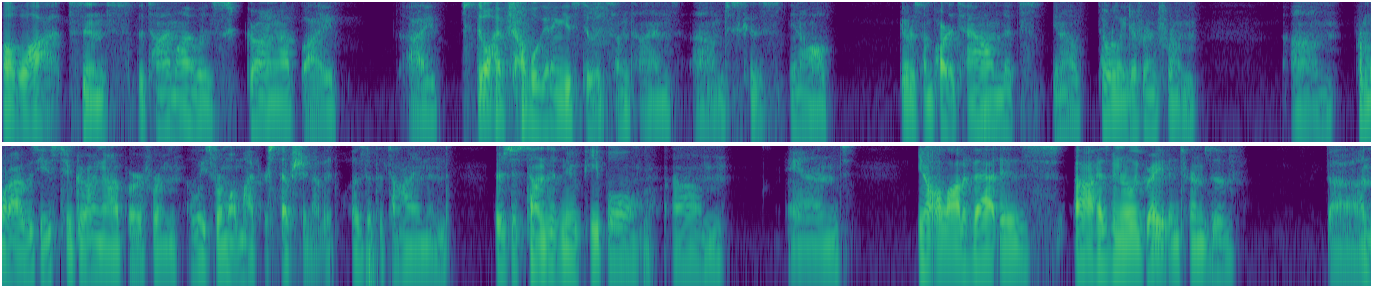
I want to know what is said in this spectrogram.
a lot since the time I was growing up. I I still have trouble getting used to it sometimes, um, just because you know I'll go to some part of town that's you know totally different from um, from what I was used to growing up, or from at least from what my perception of it was at the time. And there's just tons of new people, um, and you know a lot of that is uh, has been really great in terms of uh,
